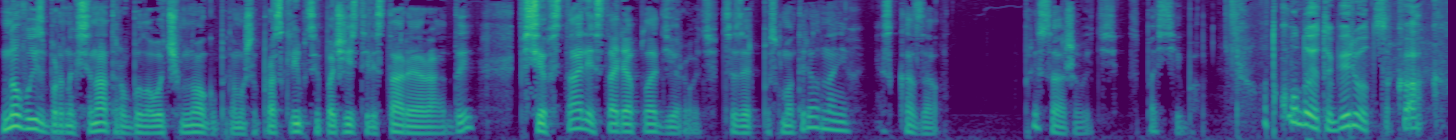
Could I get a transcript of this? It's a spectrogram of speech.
новоизбранных сенаторов было очень много, потому что проскрипции почистили старые роды, все встали и стали аплодировать. Цезарь посмотрел на них и сказал, присаживайтесь, спасибо. Откуда это берется, как?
